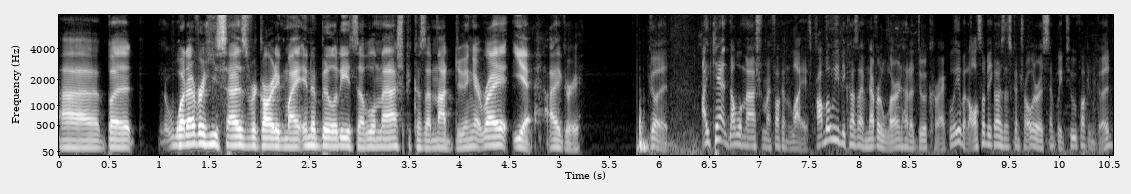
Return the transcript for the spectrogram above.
Uh, but whatever he says regarding my inability to double mash because I'm not doing it right, yeah, I agree. Good. I can't double mash for my fucking life. Probably because I've never learned how to do it correctly, but also because this controller is simply too fucking good.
